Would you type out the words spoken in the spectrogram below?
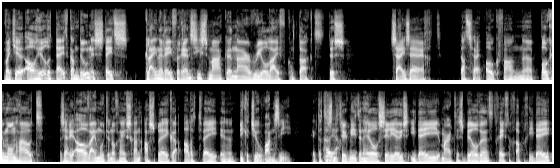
Wat je al heel de tijd kan doen, is steeds kleine referenties maken naar real-life contact. Dus zij zegt dat zij ook van eh, Pokémon houdt. Dan zeg je, oh, wij moeten nog eens gaan afspreken, alle twee in een Pikachu onesie. Kijk, dat is Oh, ja. natuurlijk niet een heel serieus idee, maar het is beeldend, het geeft een grappig idee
